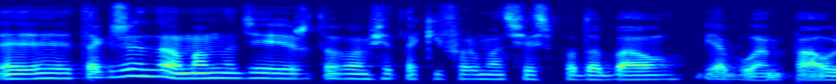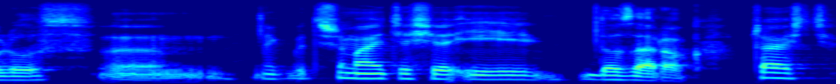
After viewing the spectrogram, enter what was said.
E, Także no, mam nadzieję, że to Wam się taki format się spodobał. Ja byłem Paulus. Jakby trzymajcie się i do za rok. Cześć.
